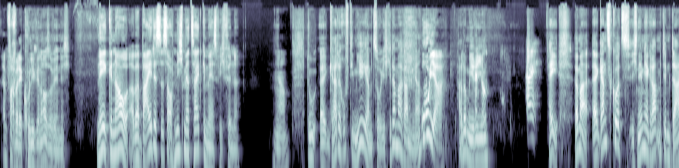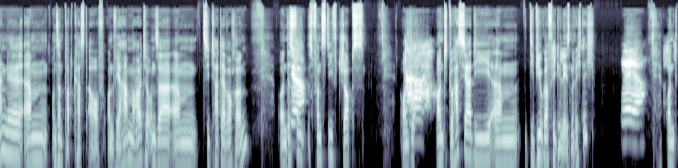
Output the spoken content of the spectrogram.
einfach, aber der Kuli genauso wenig. Nee, genau, aber beides ist auch nicht mehr zeitgemäß, wie ich finde. Ja. Du, äh, gerade ruft die Miriam zurück. Ich gehe da mal ran, ja? Oh ja. Hallo Miriam. Hi. Hey, hör mal, äh, ganz kurz, ich nehme hier gerade mit dem Daniel ähm, unseren Podcast auf und wir haben heute unser ähm, Zitat der Woche und das ja. von, ist von Steve Jobs. Und, ah. du, und du hast ja die, ähm, die Biografie gelesen, richtig? Ja, ja. Und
